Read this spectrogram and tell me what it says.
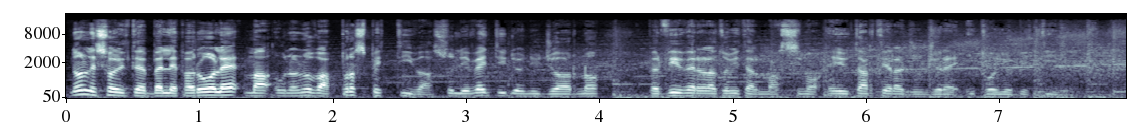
Non le solite belle parole, ma una nuova prospettiva sugli eventi di ogni giorno per vivere la tua vita al massimo e aiutarti a raggiungere i tuoi obiettivi.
